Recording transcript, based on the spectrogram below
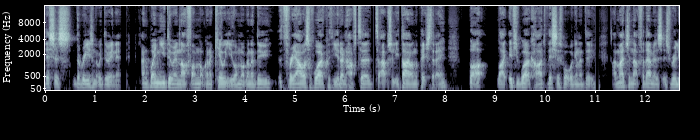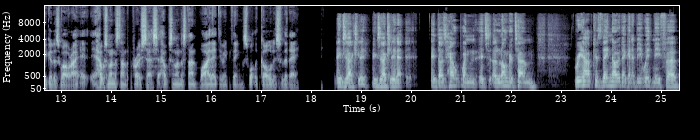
This is the reason that we're doing it." And when you do enough, I'm not going to kill you. I'm not going to do three hours of work with you. You don't have to to absolutely die on the pitch today. But like, if you work hard, this is what we're going to do. I imagine that for them is, is really good as well, right? It, it helps them understand the process. It helps them understand why they're doing things, what the goal is for the day. Exactly, exactly. And it, does help when it's a longer term rehab because they know they're going to be with me for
